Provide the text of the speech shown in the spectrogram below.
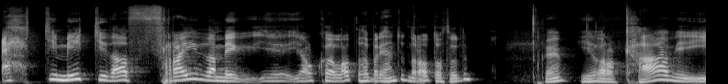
ekki mikið að fræða mig. Ég, ég ákvað að láta það bara í hendurnar á dóttöldum Ok, ég var á kafi í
